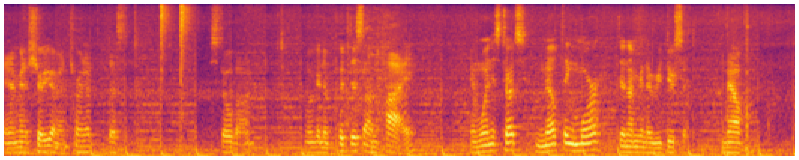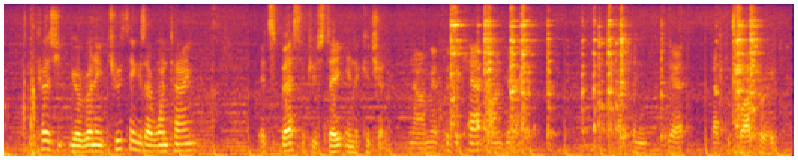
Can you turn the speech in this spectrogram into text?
And I'm going to show you, I'm going to turn up this stove on. We're going to put this on high and when it starts melting more then I'm going to reduce it. Now because you're running two things at one time it's best if you stay in the kitchen. Now I'm going to put the cap on here I can get that to cooperate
